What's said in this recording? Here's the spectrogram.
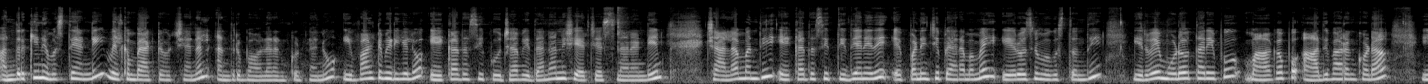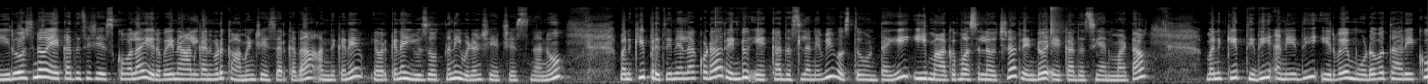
అందరికీ నమస్తే అండి. Welcome back to our channel. అందరూ బాగున్నారు అనుకుంటున్నాను. ఇవాళ వీడియోలో ఏకాదశి పూజా విధానాన్ని షేర్ చేస్తున్నానండి. చాలామంది ఏకాదశి తిథి అనేది ఎప్పటి నుంచి ప్రారంభమై ఏ రోజున ముగుస్తుంది? ఇరవై మూడవ తారీఖు మాగపు ఆదివారం కూడా ఈ రోజున ఏకాదశి చేసుకోవాలా? ఇరవై నాలుగు అని కూడా కామెంట్ చేశారు కదా. అందుకనే ఎవరికైనా యూజ్ అవుతుందని ఈ వీడియోని షేర్ చేస్తున్నాను. మనకి ప్రతి నెల కూడా రెండు ఏకాదశులు అనేవి వస్తూ ఉంటాయి. ఈ మాఘమాసంలో వచ్చిన రెండో ఏకాదశి అనమాట మనకి తిథి అనేది ఇరవై మూడవ తారీఖు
